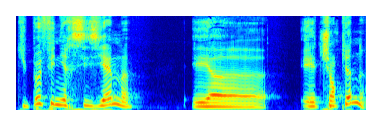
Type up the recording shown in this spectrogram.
tu peux finir sixième et et être championne?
